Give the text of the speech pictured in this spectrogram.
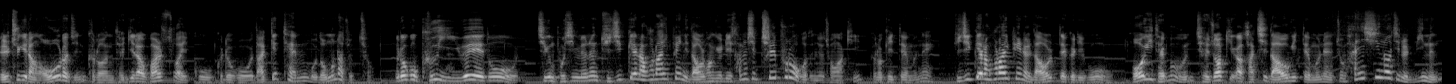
멜축이랑 어우러진 그런 덱이라고 할 수가 있고 그리고 낫게템 뭐 너무나 좋죠. 그리고 그 이외에도 지금 보시면은 뒤집개랑 후라이팬이 나올 확률이 37%거든요, 정확히. 그렇기 때문에 뒤집개랑 후라이팬을 나올 때 그리고 거의 대부분 제조합기가 같이 나오기 때문에 좀 한 시너지를 미는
